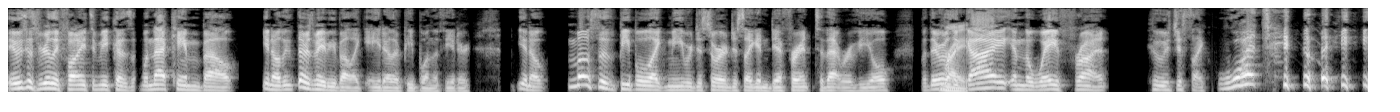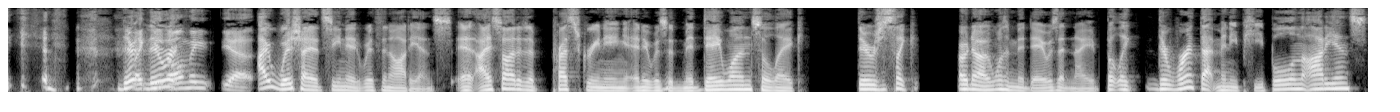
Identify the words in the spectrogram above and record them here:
it was just really funny to me because when that came about, you know, there's maybe about like eight other people in the theater. You know, most of the people like me were just sort of just like indifferent to that reveal, but there was right. a guy in the way front who was just like, "What?" like, there, like there the were. only yeah. I wish I had seen it with an audience. I saw it at a press screening, and it was a midday one. So like, there was just like, oh no, it wasn't midday. It was at night. But like, there weren't that many people in the audience.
